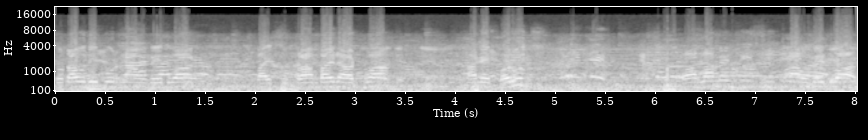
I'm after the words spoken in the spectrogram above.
છોટાઉદેપુરના ઉમેદવાર ભાઈ સુખરામભાઈ રાઠવા અને ભરૂચ પાર્લામેન્ટની સીટના ઉમેદવાર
